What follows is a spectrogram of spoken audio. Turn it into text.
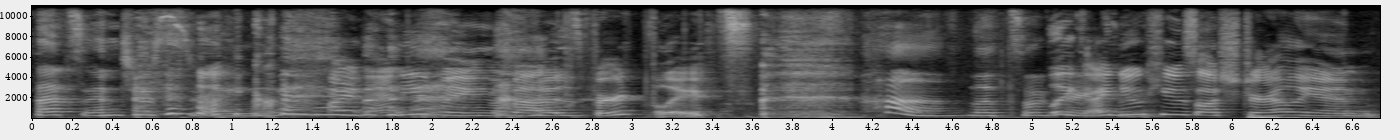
That's I interesting. couldn't find anything about his birthplace. huh, that's so Like, I knew he was Australian,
